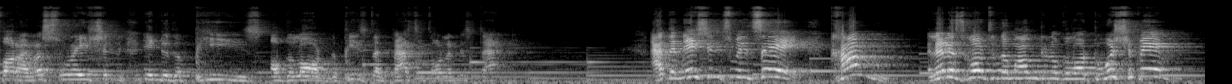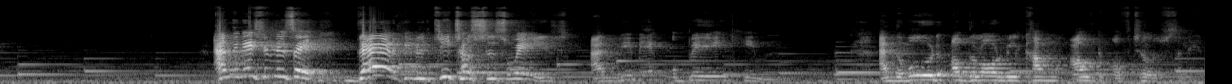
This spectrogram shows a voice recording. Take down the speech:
for a restoration into the peace of the Lord, the peace that passeth all understanding. And the nations will say, Come, let us go to the mountain of the Lord to worship Him. And the nation will say, There He will teach us His ways, and we may obey Him. And the word of the Lord will come out of Jerusalem.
